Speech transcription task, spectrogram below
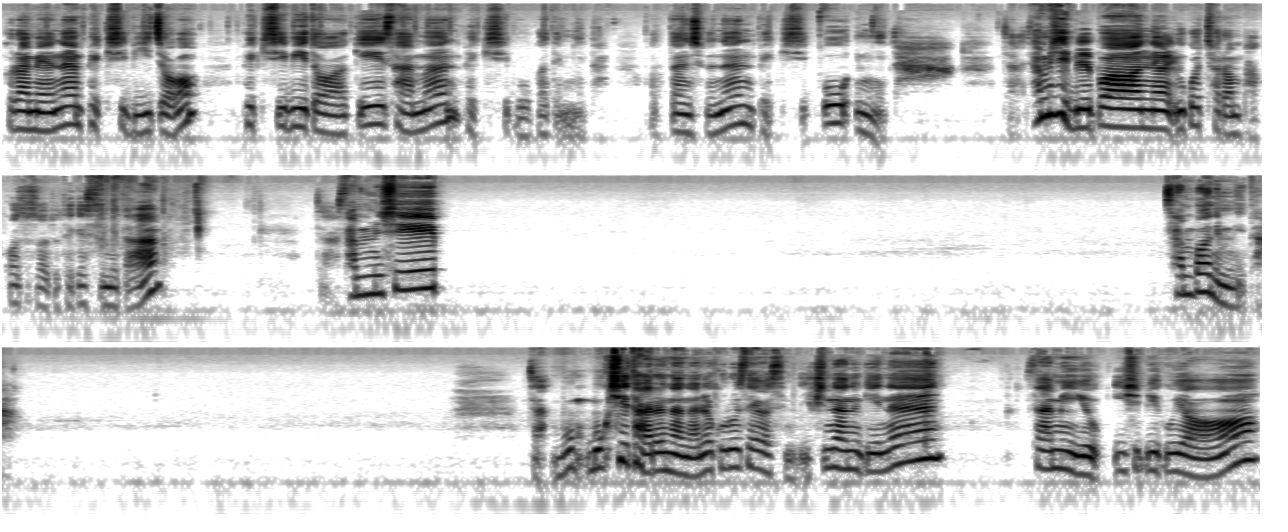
그러면은 112죠. 112 더하기 3은 115가 됩니다. 어떤 수는 115입니다. 자, 31번을 이것처럼 바꿔서 써도 되겠습니다. 자, 30 3번입니다. 자, 목- 몫이 다른 하나를 고르세요. 였습니다. 60 나누기는 3, 2, 6, 20이고요.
